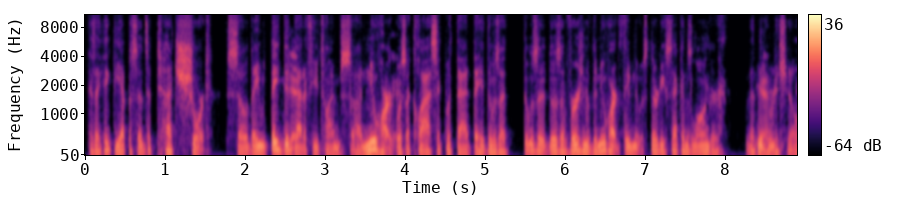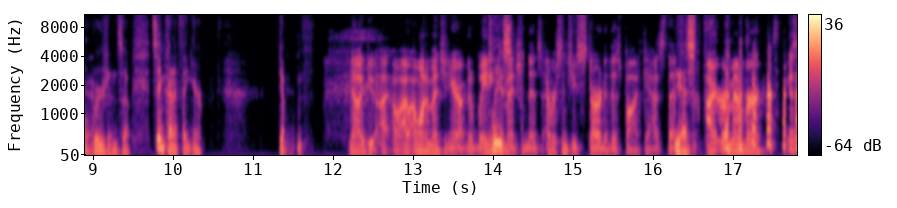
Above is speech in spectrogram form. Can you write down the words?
because I think the episode's a touch short. So they they did Okay. that a few times. Uh, Newhart Okay. was a classic with that. They there was a there was a there was a version of the Newhart theme that was thirty seconds longer than Yeah, the original yeah. version. So same kind of thing here. Yep. No, I do. I, I, I want to mention here. I've been waiting Please. to mention this ever since you started this podcast. That Yes. I remember because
